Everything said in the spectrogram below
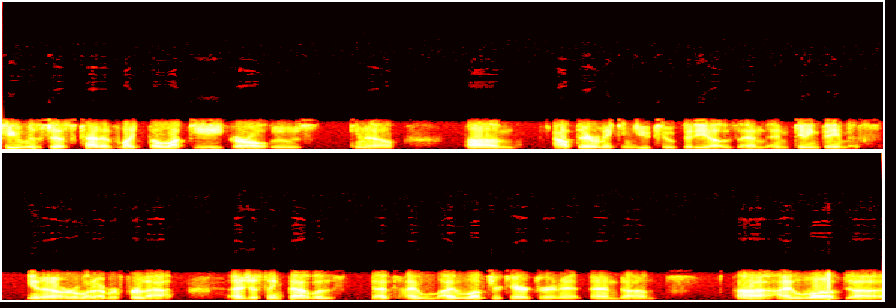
she was just kind of like the lucky girl who's, you know, um, out there making YouTube videos and and getting famous, you know, or whatever for that. I just think that was that's I I loved your character in it, and um, uh, I loved. uh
